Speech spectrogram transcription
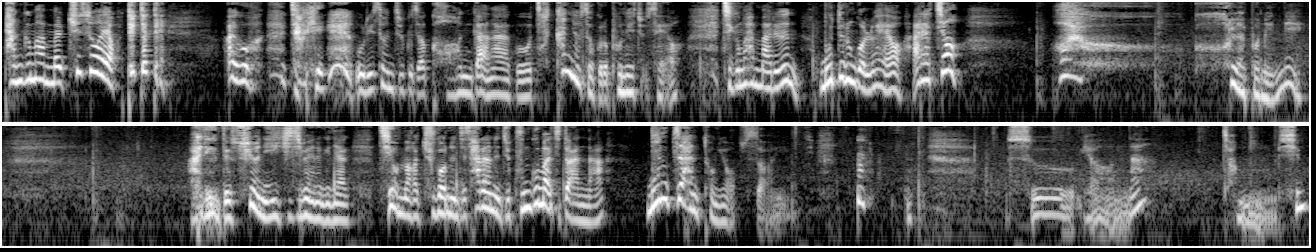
방금 한 말 취소해요. 퇴퇴퇴! 아유, 저기, 우리 손주 그저 건강하고 착한 녀석으로 보내주세요. 지금 한 말은 못 들은 걸로 해요. 알았죠? 아유, 큰일 날 뻔했네. 아니, 근데 수연이 이 기집애는 그냥 지 엄마가 죽었는지 살았는지 궁금하지도 않나? 문자 한 통이 없어. 수연아, 점심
